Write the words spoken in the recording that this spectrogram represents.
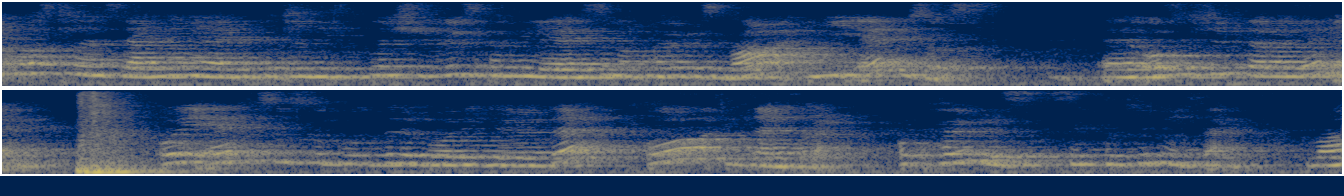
Apostelens gjerninger kapittel 19 og 20 kan vi lese når Paulus var i Efesos eh, og forkynte evangeliet. Og i Efesos så bodde det både jøder og grekere. Og Paulus sin forkynnelse var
